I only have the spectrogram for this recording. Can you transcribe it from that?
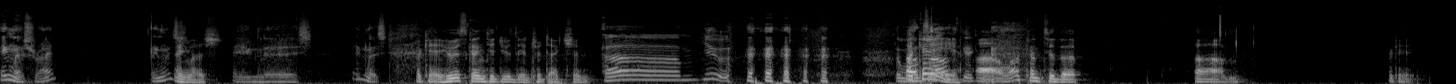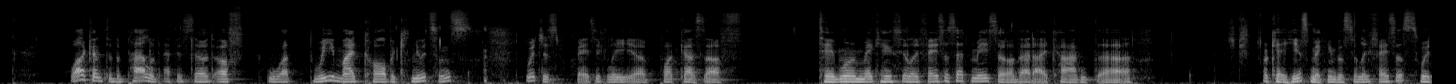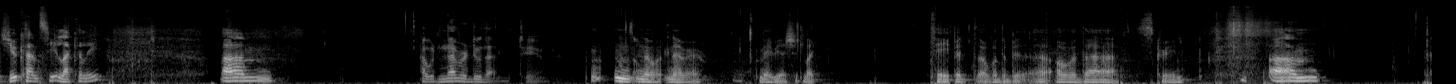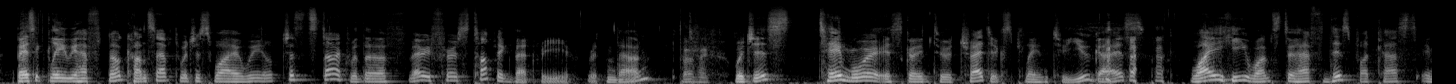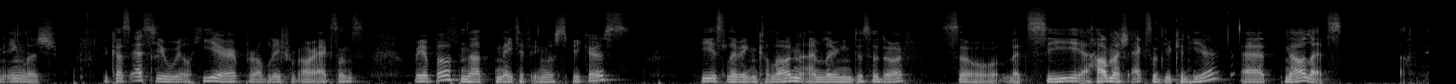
English, right? English. English. English. English. Okay, who's going to do the introduction? Um, you. the one's Okay, uh, welcome to the. Um, okay, welcome to the pilot episode of what we might call the Knutsons, which is basically a podcast of Timur making silly faces at me so that I can't. Uh... Okay, he's making the silly faces, which you can't see, luckily. Um, I would never do that to you. Mm, No, never. Maybe I should like tape it over the uh, over the screen. um, basically, we have no concept, which is why we'll just start with the very first topic that we've written down, Perfect. which is Tamur is going to try to explain to you guys why he wants to have this podcast in English. Because as you will hear probably from our accents, we are both not native English speakers. He is living in Cologne, I'm living in Düsseldorf. So let's see how much accent you can hear. Uh, now let's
